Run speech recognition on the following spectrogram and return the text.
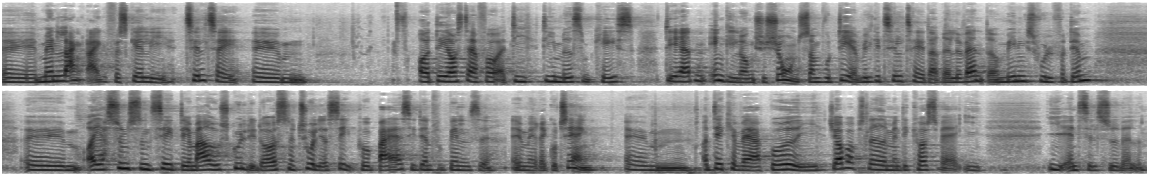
med en lang række forskellige tiltag. Og det er også derfor, at de, de er med som case. Det er den enkelte organisation, som vurderer, hvilke tiltag, der er relevante og meningsfulde for dem. Øhm, og jeg synes sådan set, det er meget uskyldigt og også naturligt at se på bias i den forbindelse øh, med rekruttering. Øhm, og det kan være både i jobopslaget, men det kan også være i, i ansættelsesudvalget.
